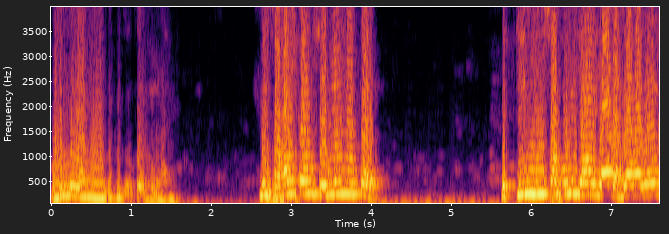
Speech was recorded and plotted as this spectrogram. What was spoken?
म्हणून मी या निवडणुकीत उतरलेलो आहे. मी समाजकाम सोडल्यानंतर तीन दिवसापूर्वी जेव्हा या भागामध्ये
